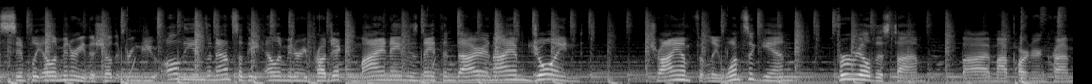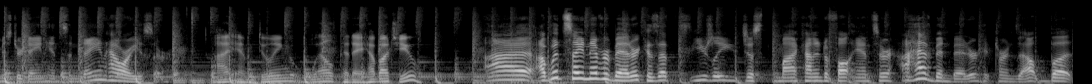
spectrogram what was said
Is Simply Elementary, the show that brings you all the ins and outs of the Elementary Project. My name is Nathan Dyer, and I am joined triumphantly once again, for real this time, by my partner in crime, Mr. Dane Henson. Dane, how are you, sir? I am doing well today. How about you? I I would say never better because that's usually just my kind of default answer. I have been better, it turns out, but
